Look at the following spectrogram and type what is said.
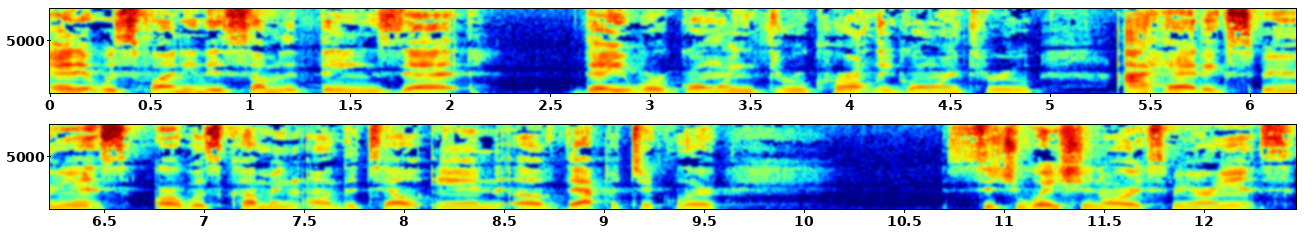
And it was funny that some of the things that they were going through, currently going through, I had experienced or was coming on the tail end of that particular situation or experience.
